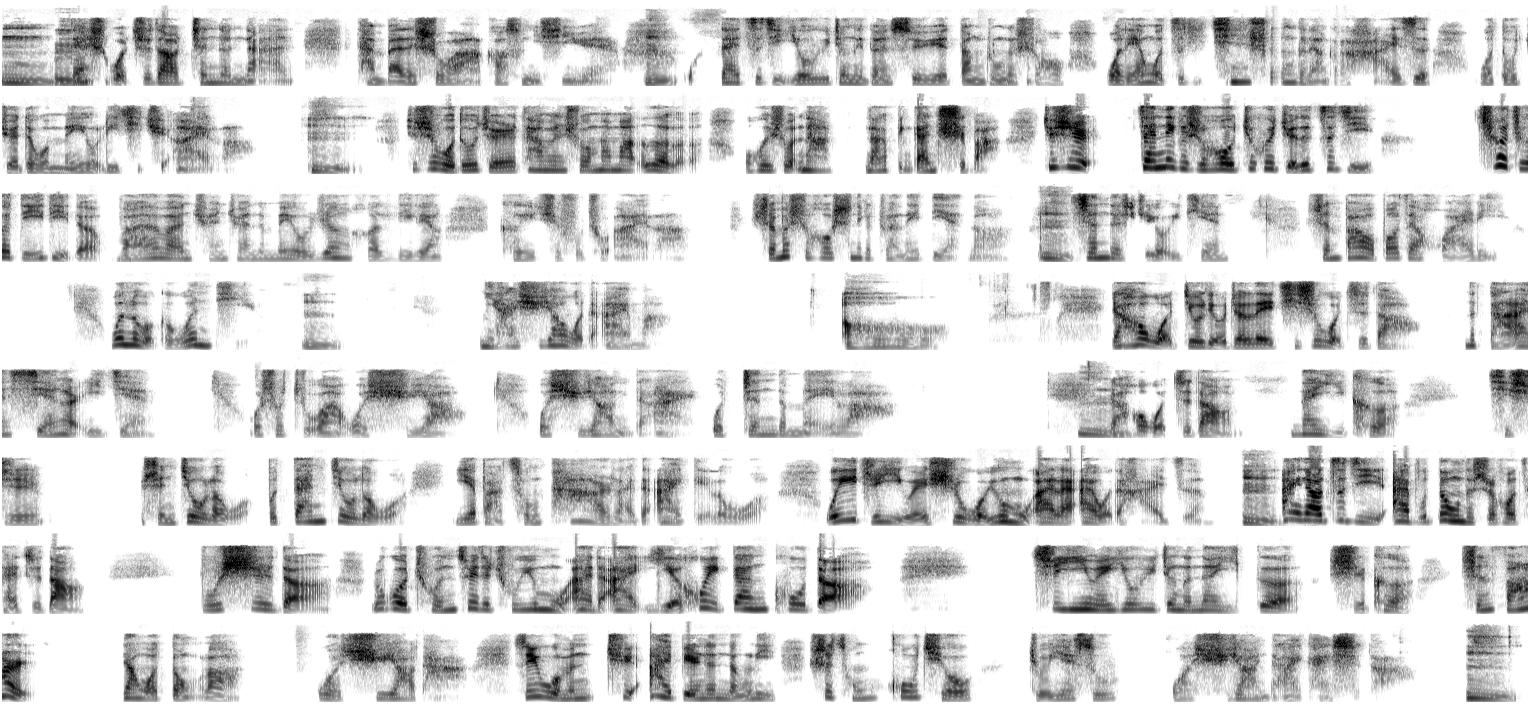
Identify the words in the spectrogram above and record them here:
嗯，但是我知道真的难。坦白的说啊，告诉你心月，嗯，我在自己忧郁症那段岁月当中的时候，我连我自己亲生的两个孩子，我都觉得我没有力气去爱了。嗯，就是我都觉得他们说妈妈饿了，我会说那拿个饼干吃吧。就是在那个时候就会觉得自己彻彻底底的、完完全全的没有任何力量可以去付出爱了。什么时候是那个转捩点呢？嗯，真的是有一天，神把我抱在怀里，问了我个问题。嗯，你还需要我的爱吗？哦，然后我就流着泪。其实我知道，那答案显而易见。我说：“主啊，我需要，我需要你的爱，我真的没了。”嗯，然后我知道那一刻，其实神救了我，不单救了我，也把从他而来的爱给了我。我一直以为是我用母爱来爱我的孩子，嗯，爱到自己爱不动的时候，才知道。不是的，如果纯粹的出于母爱的爱，也会干枯的。是因为忧郁症的那一个时刻，神反而让我懂了，我需要他。所以，我们去爱别人的能力，是从呼求主耶稣“我需要你的爱”开始的。嗯，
